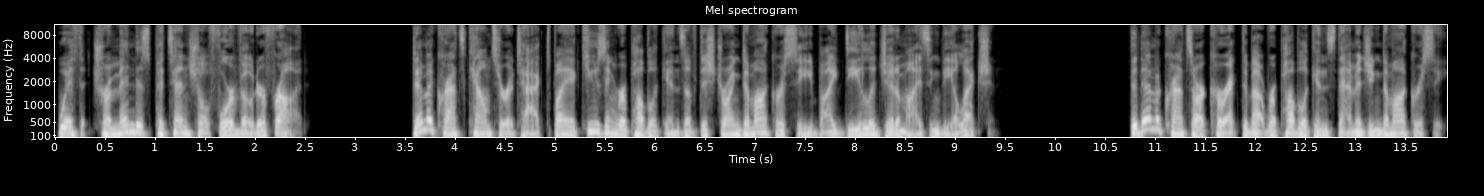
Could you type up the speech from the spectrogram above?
with tremendous potential for voter fraud. Democrats counterattacked by accusing Republicans of destroying democracy by delegitimizing the election. The Democrats are correct about Republicans damaging democracy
